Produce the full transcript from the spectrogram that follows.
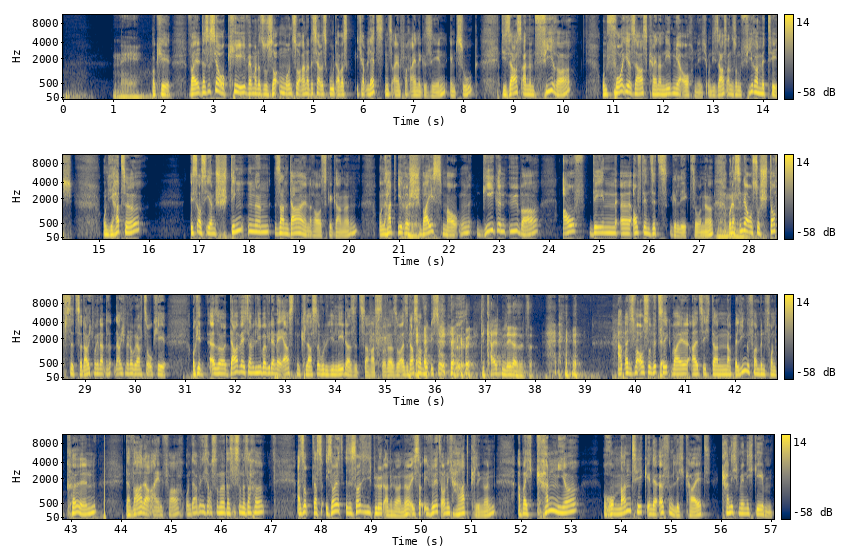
Nee. Okay, weil das ist ja okay, wenn man da so Socken und so anhat, ist ja alles gut. Aber es, ich habe letztens einfach eine gesehen im Zug. Die saß an einem Vierer und vor ihr saß keiner, neben ihr auch nicht. Und die saß an so einem Vierer mit Tisch. Und die hatte, ist aus ihren stinkenden Sandalen rausgegangen und hat ihre Schweißmauken gegenüber auf den äh, auf den Sitz gelegt so ne? Und das sind ja auch so Stoffsitze. Da habe ich mir gedacht da habe ich mir nur gedacht so okay okay also da wäre ich dann lieber wieder in der ersten Klasse wo du die Ledersitze hast oder so. Also das war wirklich so Ja, cool. Die kalten Ledersitze. Aber das war auch so witzig, weil als ich dann nach Berlin gefahren bin von Köln, da war da einfach und da bin ich auch so eine, das ist so eine Sache. Also das, ich soll jetzt, es soll sich nicht blöd anhören, ne? Ich, soll, ich will jetzt auch nicht hart klingen, aber ich kann mir Romantik in der Öffentlichkeit kann ich mir nicht geben.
